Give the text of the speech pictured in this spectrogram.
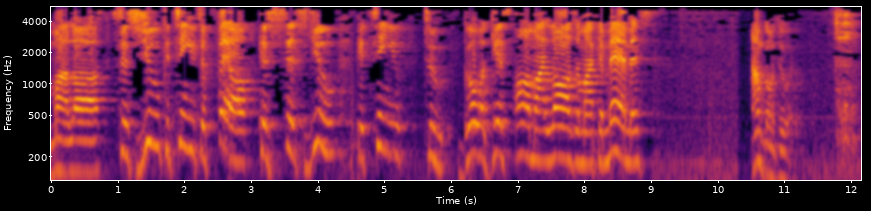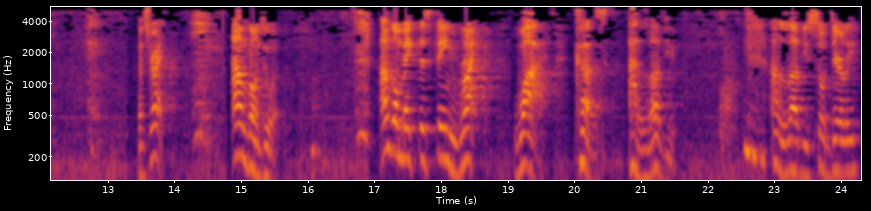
my laws, since you continue to fail, since you continue to go against all my laws and my commandments, I'm going to do it. That's right. I'm going to do it. I'm going to make this thing right. Why? Because I love you. I love you so dearly.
